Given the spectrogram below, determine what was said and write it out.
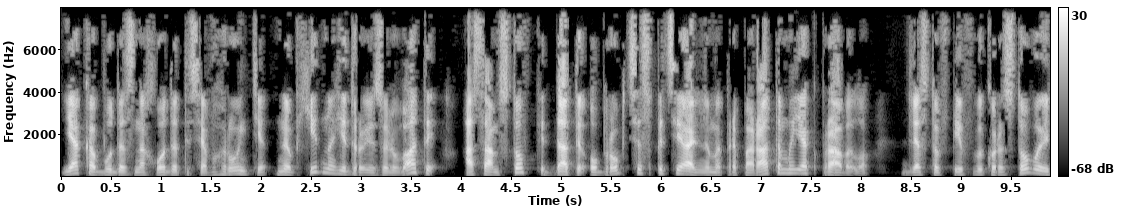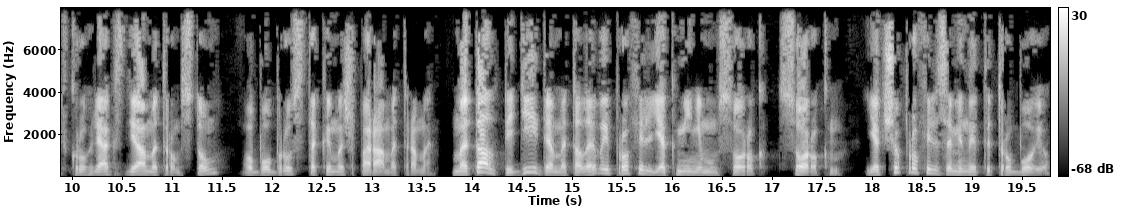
яка буде знаходитися в ґрунті, необхідно гідроізолювати, а сам стовп піддати обробці спеціальними препаратами, як правило. Для стовпів використовують кругляк з діаметром 100 або брус з такими ж параметрами. Метал підійде металевий профіль як мінімум 40 40 м. Якщо профіль замінити трубою,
